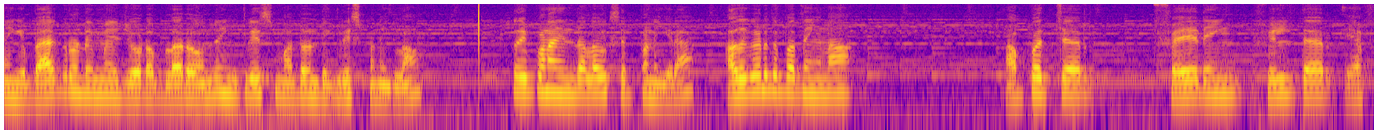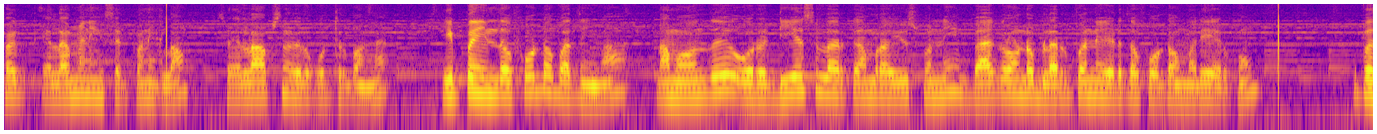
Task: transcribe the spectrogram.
நீங்கள் பேக்ரவுண்ட் இமேஜோட பிளரை வந்து இன்க்ரீஸ் மற்றும் டிக்ரீஸ் பண்ணிக்கலாம். ஸோ இப்போ நான் இந்த அளவுக்கு செட் பண்ணிக்கிறேன். அதுக்கடுத்து பார்த்தீங்கன்னா அப்பச்சர் ஃபேரிங் ஃபில்டர் எஃபெக்ட் எல்லாமே நீங்கள் செட் பண்ணிக்கலாம். ஸோ எல்லா ஆப்ஷனும் இதில் கொடுத்துருப்பாங்க. இப்போ இந்த ஃபோட்டோ பார்த்தீங்கன்னா நம்ம வந்து ஒரு டிஎஸ்எல்ஆர் கேமரா யூஸ் பண்ணி பேக்ரவுண்டை பிளர் பண்ணி எடுத்த ஃபோட்டோ மாதிரியே இருக்கும். இப்போ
